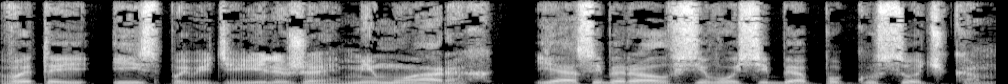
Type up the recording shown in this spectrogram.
В этой исповеди или же мемуарах я собирал всего себя по кусочкам,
